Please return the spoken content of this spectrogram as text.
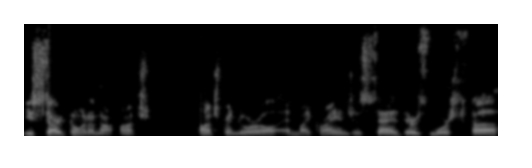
You start going on entre- entrepreneurial, and like Ryan just said, there's more stuff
